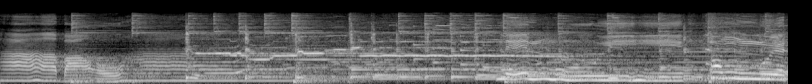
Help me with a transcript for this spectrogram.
hà bảo hà nếm mùi phong nguyệt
